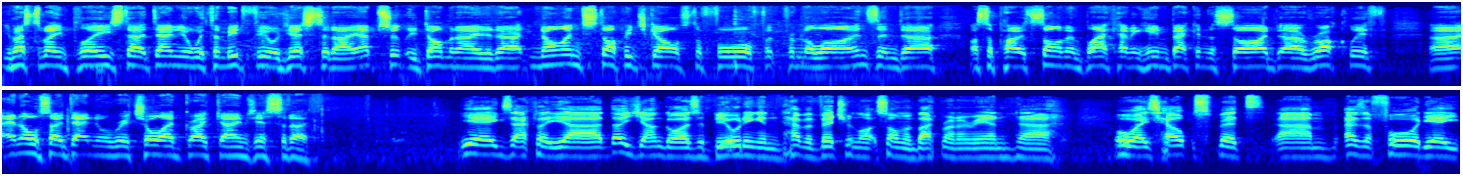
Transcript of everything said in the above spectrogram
You must have been pleased, uh, Daniel, with the midfield yesterday. Absolutely dominated. Uh, nine stoppage goals to four for, from the Lions, and uh, I suppose Simon Black having him back in the side, uh, Rockliff, uh, and also Daniel Rich all had great games yesterday. Yeah, exactly. Uh, those young guys are building, and have a veteran like Simon Black running around always helps. But um, as a forward, yeah,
